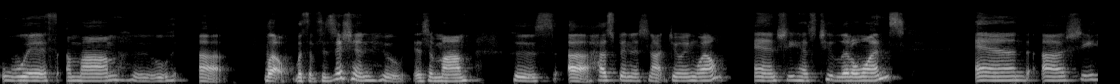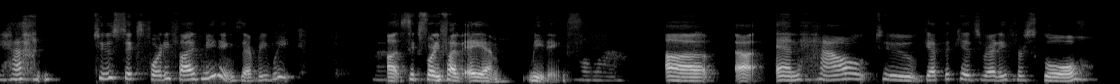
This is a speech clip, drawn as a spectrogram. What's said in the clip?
with a mom who, uh, well, with a physician who is a mom whose uh, husband is not doing well, and she has two little ones. And uh, she had two 645 meetings every week, wow. uh, 645 a.m. meetings. Oh, wow. Uh, uh, and how to get the kids ready for school,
